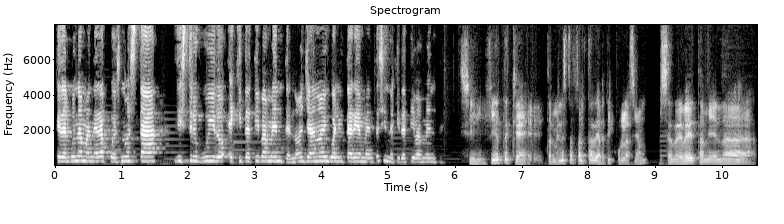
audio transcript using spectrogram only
que de alguna manera pues no está distribuido equitativamente, ¿no? ya no igualitariamente, sino equitativamente. Sí, fíjate que también esta falta de articulación se debe también a,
